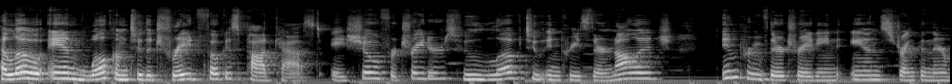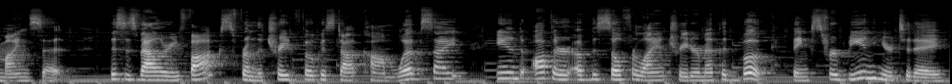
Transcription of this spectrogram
Hello, and welcome to the Trade Focused Podcast, a show for traders who love to increase their knowledge, improve their trading, and strengthen their mindset. This is Valerie Fox from the TradeFocused.com website and author of the Self Reliant Trader Method book. Thanks for being here today.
